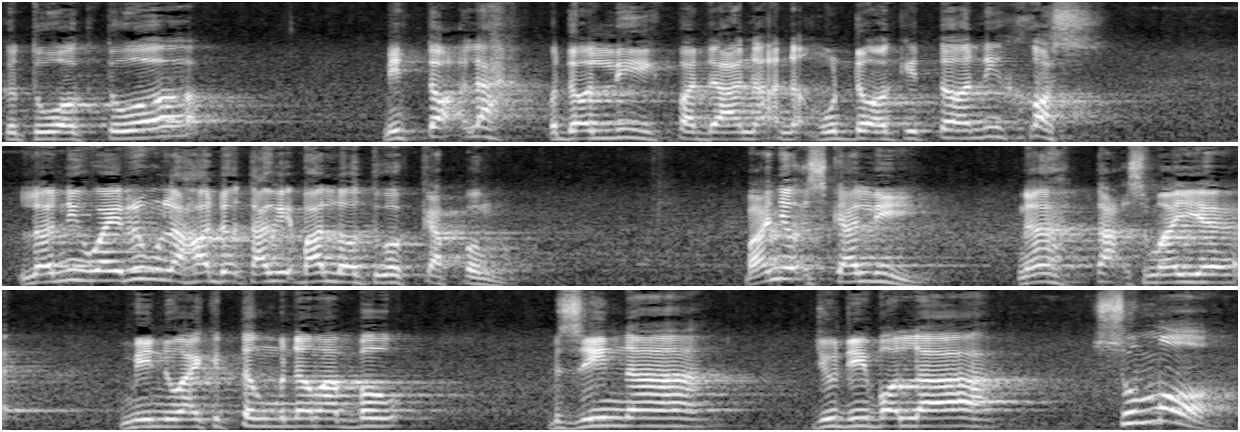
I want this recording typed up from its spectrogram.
ketua-ketua minta lah peduli kepada anak-anak muda kita ni khas lah ni wairung lah ada tarik bala tu ke kapung. Banyak sekali. Nah tak semaya. Minum air ketung benda mabuk berzina judi bola semua.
